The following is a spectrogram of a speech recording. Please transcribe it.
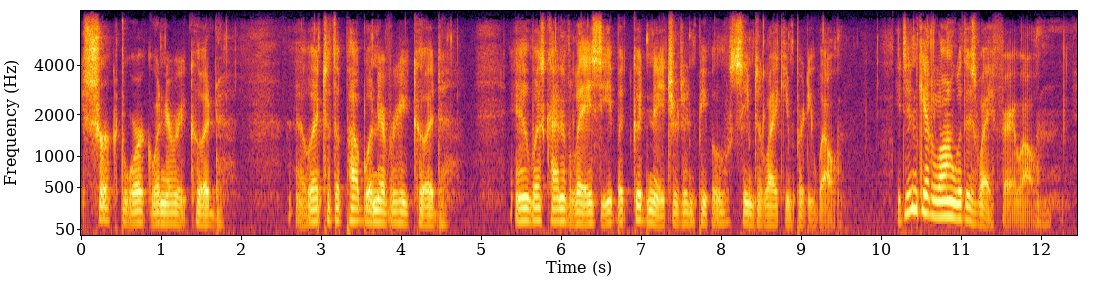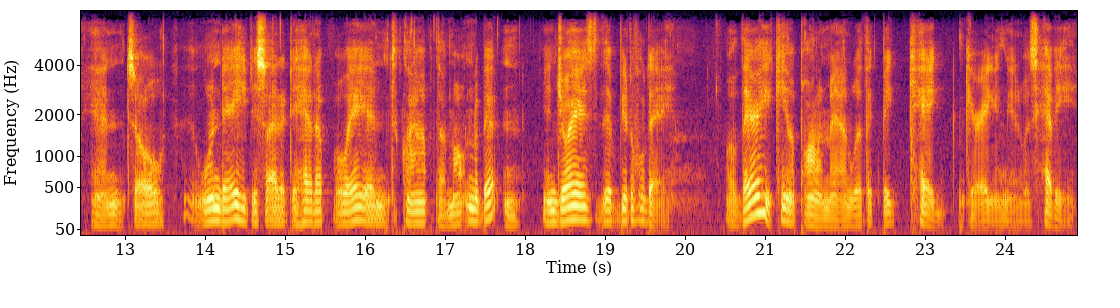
shirked work whenever he could, uh, went to the pub whenever he could, and was kind of lazy but good natured, and people seemed to like him pretty well. He didn't get along with his wife very well, and so one day he decided to head up away and climb up the mountain a bit and enjoy the beautiful day. Well, there he came upon a man with a big keg carrying it. It was heavy.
